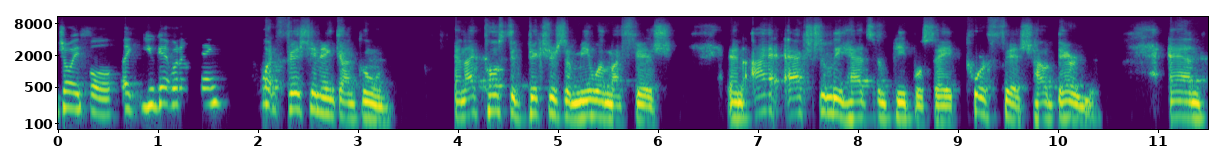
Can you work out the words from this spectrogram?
joyful. Like you get what I'm saying? I went fishing in Cancun and I posted pictures of me with my fish. And I actually had some people say, poor fish, how dare you? And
